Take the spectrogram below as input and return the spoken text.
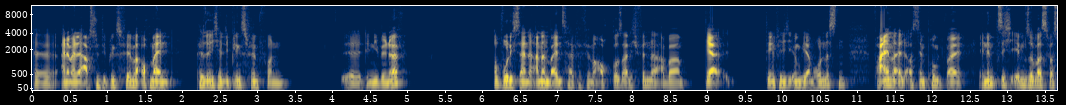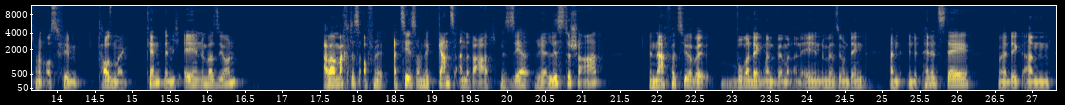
äh, einer meiner absoluten Lieblingsfilme, auch mein persönlicher Lieblingsfilm von äh, Denis Villeneuve. Obwohl ich seine anderen beiden Sci-Fi-Filme auch großartig finde, aber der, den finde ich irgendwie am rundesten. Vor allem halt aus dem Punkt, weil er nimmt sich eben sowas, was man aus Filmen tausendmal kennt, nämlich Alien-Invasion, aber macht es auf eine, erzählt es auf eine ganz andere Art, eine sehr realistische Art, eine nachvollziehbar, weil woran denkt man, wenn man an Alien-Invasion denkt? An Independence Day, man denkt an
